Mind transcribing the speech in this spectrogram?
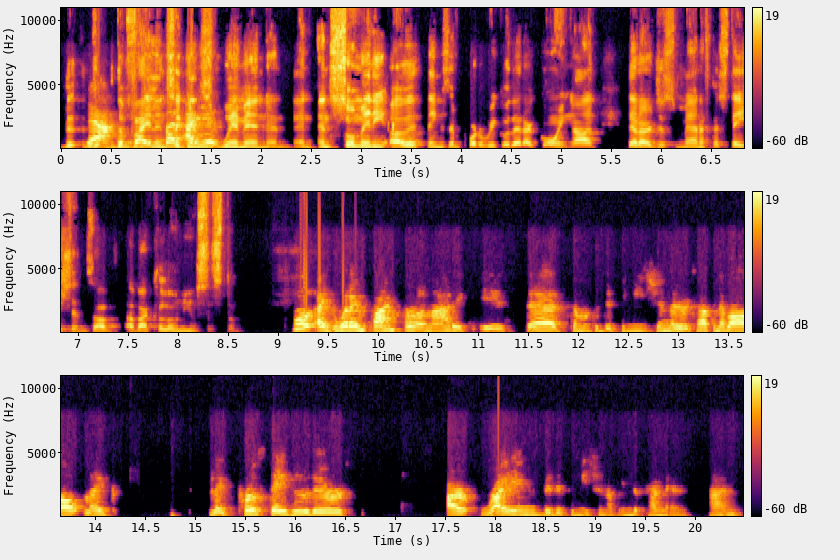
the yeah. the, the, violence but against I, women and, and and so many other things in Puerto Rico that are going on that are just manifestations of, of our colonial system. Well, I, what I find problematic is that some of the definition that you're talking about, like like pro statehooders are writing the definition of independence and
